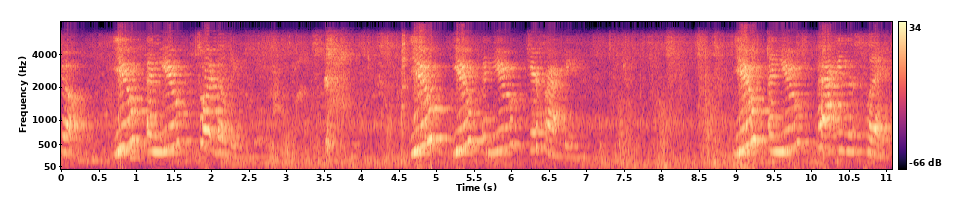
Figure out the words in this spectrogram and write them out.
Go. You and you, toy building. You, you, and you, gift wrapping. You and you, packing the sleigh.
